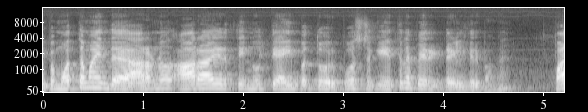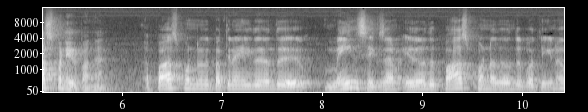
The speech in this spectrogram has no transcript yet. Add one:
இப்போ மொத்தமாக இந்த அறநூ ஆறாயிரத்தி நூற்றி ஐம்பத்தோரு போஸ்ட்டுக்கு எத்தனை பேர்கிட்ட எழுதியிருப்பாங்க? பாஸ் பண்ணியிருப்பாங்க? பாஸ் பண்ணுறது பார்த்தீங்கன்னா இது வந்து மெயின்ஸ் எக்ஸாம் இது வந்து பாஸ் பண்ணது வந்து பார்த்தீங்கன்னா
